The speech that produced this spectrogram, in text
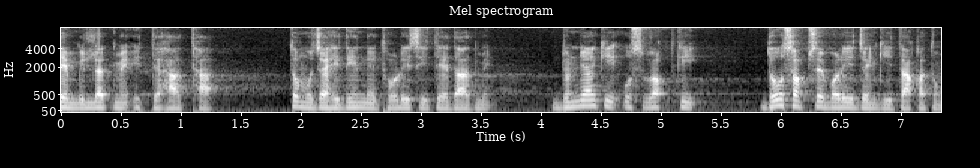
کہ ملت میں اتحاد تھا۔ تو مجاہدین نے تھوڑی سی تعداد میں دنیا کی اس وقت کی دو سب سے بڑی جنگی طاقتوں،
